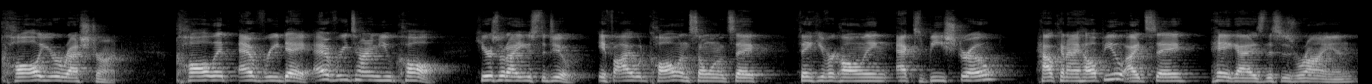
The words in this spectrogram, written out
call your restaurant. Call it every day, every time you call. Here's what I used to do. If I would call and someone would say, Thank you for calling X Bistro. How can I help you? I'd say, Hey guys, this is Ryan.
